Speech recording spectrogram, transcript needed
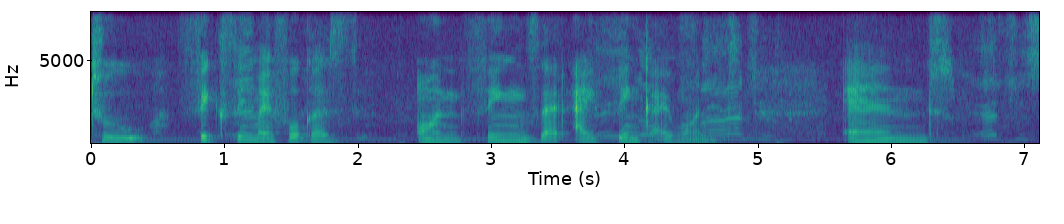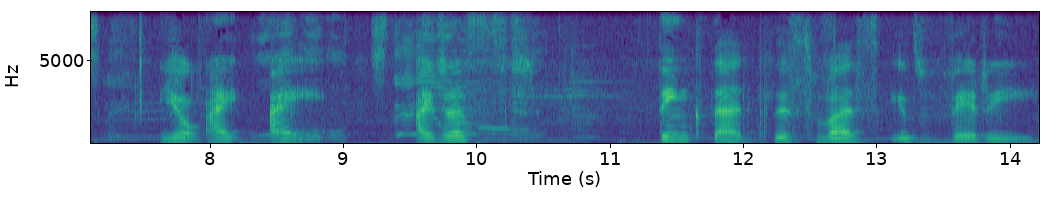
to fixing my focus on things that I think I want. And yo, I I I just think that this verse is very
